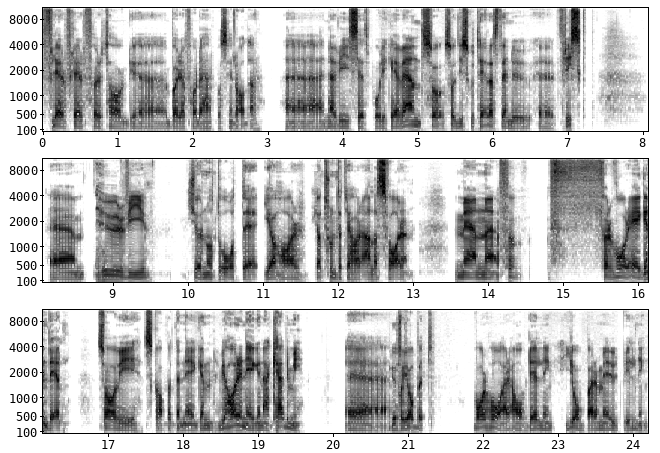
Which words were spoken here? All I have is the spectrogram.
fler och fler företag eh, börjar få det här på sin radar. Eh, när vi ses på olika event så, så diskuteras det nu eh, friskt. Eh, hur vi gör något åt det, jag, har, jag tror inte att jag har alla svaren. Men för, för vår egen del så har vi skapat en egen, vi har en egen academy på jobbet. Vår HR-avdelning jobbar med utbildning.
